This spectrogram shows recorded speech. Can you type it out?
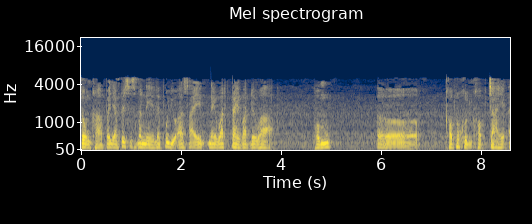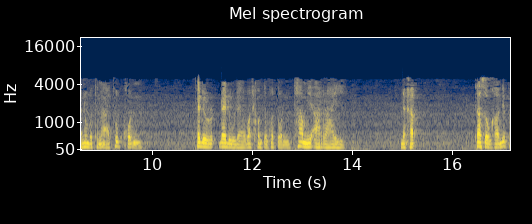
ส่งข่าวไปยังพิสุสมณีและผู้อยู่อาศัยในวัดใกล้วัดด้วยว่า ผม เออ ขอบพระคุณขอบใจอนุโมทนาทุกคนที่ดูได้ดูแลวัดคนตนคนตน ถ้ามีอะไรนะครับ ถ้าส่งข่าวนี้ไป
